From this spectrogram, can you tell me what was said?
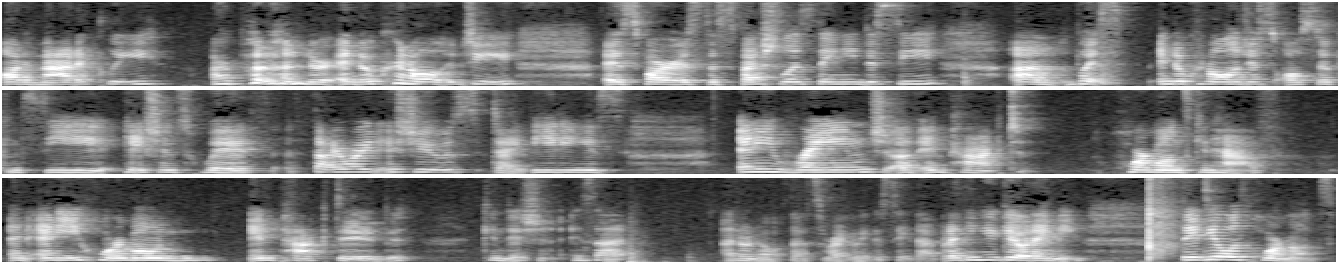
automatically are put under endocrinology as far as the specialists they need to see. Um, but endocrinologists also can see patients with thyroid issues, diabetes, any range of impact hormones can have, and any hormone impacted condition. Is that? I don't know if that's the right way to say that, but I think you get what I mean. They deal with hormones.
